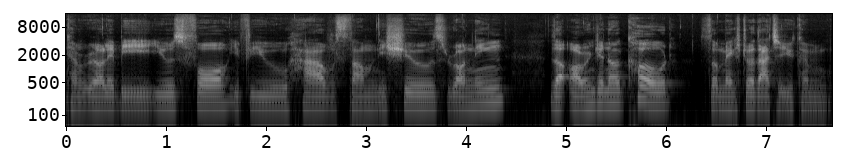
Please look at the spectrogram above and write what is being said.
can really be useful if you have some issues running the original code. So make sure that you can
